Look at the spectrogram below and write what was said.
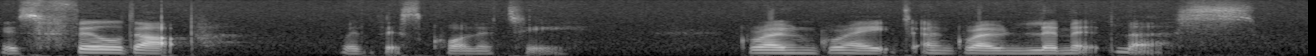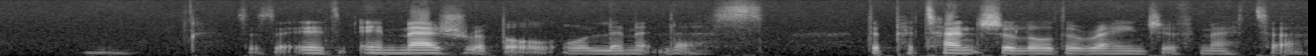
is filled up with this quality, grown great and grown limitless. So it's immeasurable or limitless, the potential or the range of metta.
